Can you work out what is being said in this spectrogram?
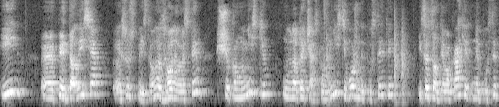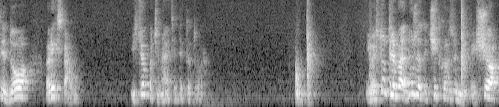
і е, піддалися суспільству. Воно згодилось з тим, що комуністів, ну на той час комуністів можна не пустити, і соціал-демократів не пустити до Рейхстагу. І з цього починається диктатура. І ось тут треба дуже чітко розуміти, що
